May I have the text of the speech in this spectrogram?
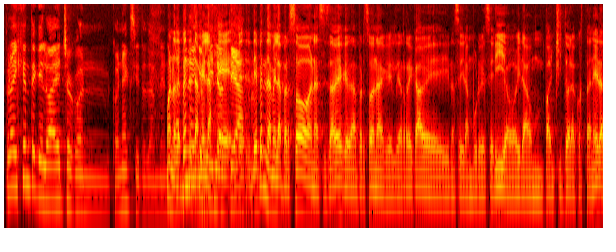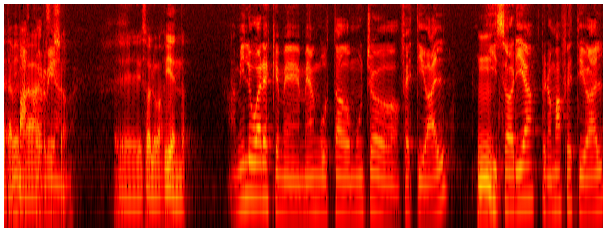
pero hay gente que lo ha hecho con, con éxito también. Bueno, depende también, la, de- depende también la persona. Si sabes que es una persona que le recabe, no sé, ir a hamburguesería o ir a un panchito a la costanera, también Vas va, corriendo. Eh, eso lo vas viendo. A mí lugares que me, me han gustado mucho, festival Mm. y Soria, pero más festival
